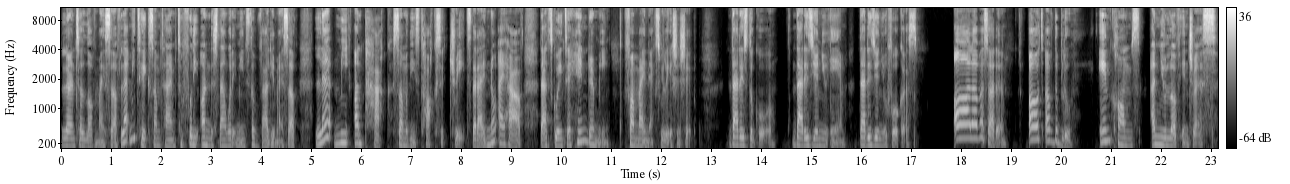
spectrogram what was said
learn to love myself. Let me take some time to fully understand what it means to value myself. Let me unpack some of these toxic traits that I know I have that's going to hinder me from my next relationship. That is the goal. That is your new aim. That is your new focus. All of a sudden, out of the blue, in comes a new love interest.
